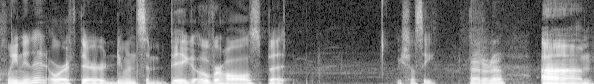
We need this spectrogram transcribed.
cleaning it or if they're doing some big overhauls, but we shall see. I don't know. Um,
